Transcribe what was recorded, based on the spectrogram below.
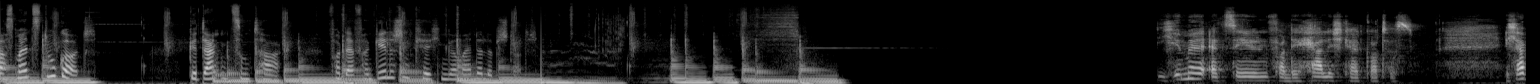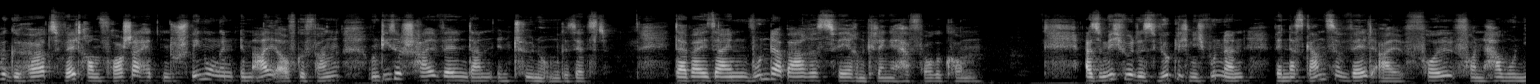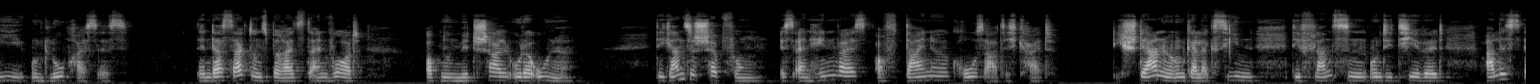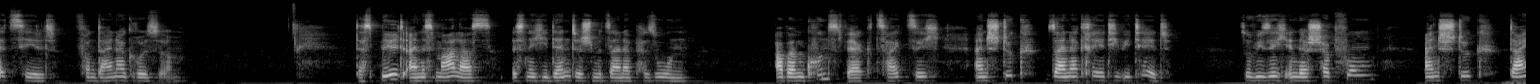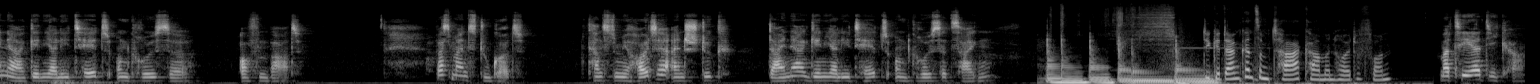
Was meinst du, Gott? Gedanken zum Tag von der Evangelischen Kirchengemeinde Lippstadt. Die Himmel erzählen von der Herrlichkeit Gottes. Ich habe gehört, Weltraumforscher hätten Schwingungen im All aufgefangen und diese Schallwellen dann in Töne umgesetzt. Dabei seien wunderbare Sphärenklänge hervorgekommen. Also mich würde es wirklich nicht wundern, wenn das ganze Weltall voll von Harmonie und Lobpreis ist. Denn das sagt uns bereits dein Wort, ob nun mit Schall oder ohne. Die ganze Schöpfung ist ein Hinweis auf deine Großartigkeit. Die Sterne und Galaxien, die Pflanzen und die Tierwelt, alles erzählt von deiner Größe. Das Bild eines Malers ist nicht identisch mit seiner Person, aber im Kunstwerk zeigt sich ein Stück seiner Kreativität, so wie sich in der Schöpfung ein Stück deiner Genialität und Größe offenbart. Was meinst du, Gott? Kannst du mir heute ein Stück deiner Genialität und Größe zeigen? Die Gedanken zum Tag kamen heute von Mattea Dika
